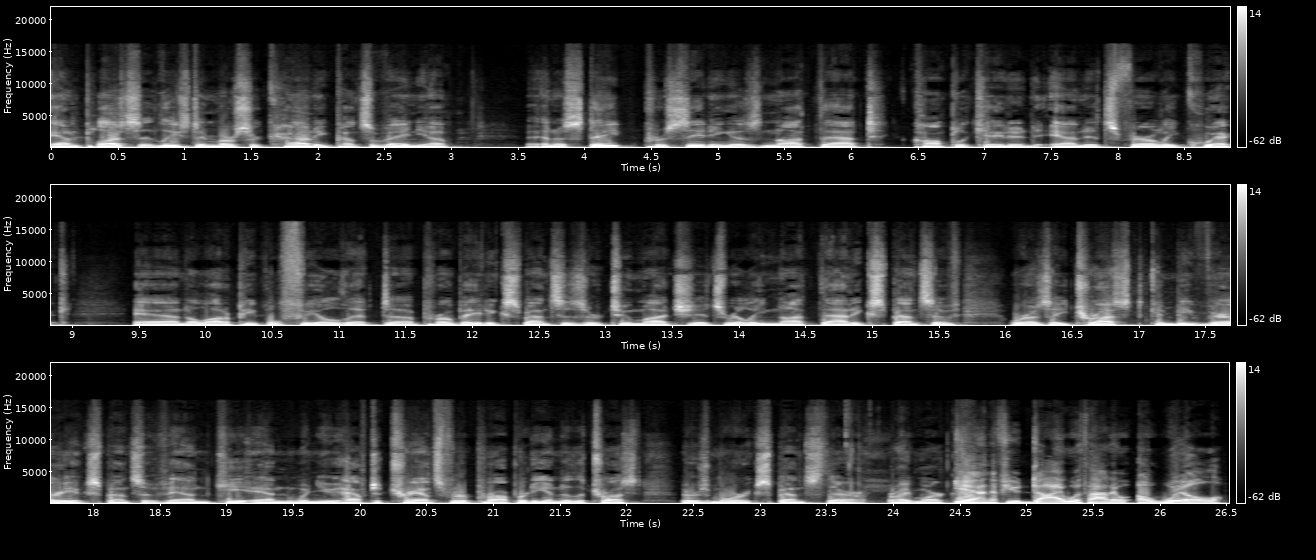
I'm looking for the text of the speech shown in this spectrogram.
And plus, at least in Mercer County, Pennsylvania, an estate proceeding is not that complicated and it's fairly quick. And a lot of people feel that uh, probate expenses are too much. It's really not that expensive, whereas a trust can be very expensive. And key, and when you have to transfer property into the trust, there's more expense there, right, Mark? Yeah, and if you die without a, a will,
